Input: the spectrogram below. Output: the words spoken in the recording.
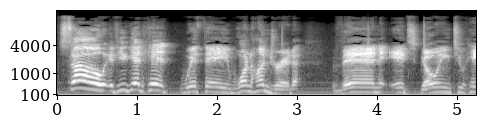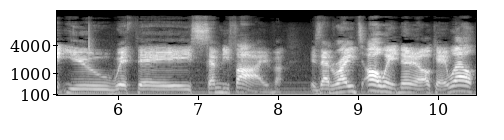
So, if you get hit with a 100, then it's going to hit you with a 75. Is that right? Oh, wait, no, no. Okay, well,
